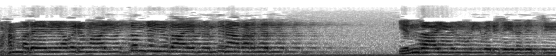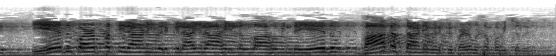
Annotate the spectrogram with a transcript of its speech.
മുഹമ്മദേ നീ അവരുമായി യുദ്ധം ചെയ്യുക എന്ന് എന്തിനാ പറഞ്ഞത്? എന്തായിരുന്നു ഇവർ ചെയ്ത തെറ്റ്? ഏത് കുഴപ്പത്തിലാണ് ഇവർക്ക് ലായിലാഹില്ലാഹുവിന്റെ ഏത് ഭാഗത്താണ് ഇവർക്ക് പിഴവ് സംഭവിച്ചത്?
